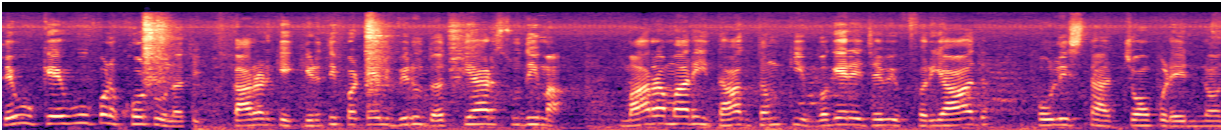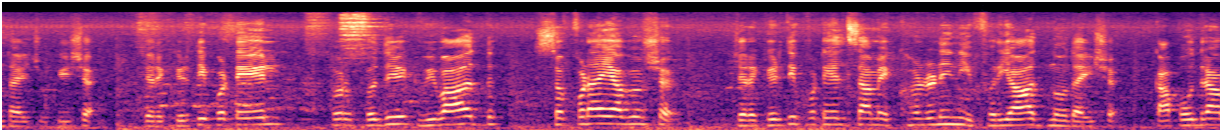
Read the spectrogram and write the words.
તેવું કહેવું પણ ખોટું નથી. કારણ કે કીર્તિ પટેલ વિરુદ્ધ અત્યાર સુધીમાં મારામારી ધાક ધમકી વગેરે જેવી ફરિયાદ પોલીસના ચોપડે નોંધાઈ ચૂકી છે. જ્યારે કીર્તિ પટેલ પર વધુ એક વિવાદ સફળાઈ આવ્યો છે, જ્યારે કીર્તિ પટેલ સામે ખંડણીની ફરિયાદ નોંધાઈ છે. કાપોદ્રા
